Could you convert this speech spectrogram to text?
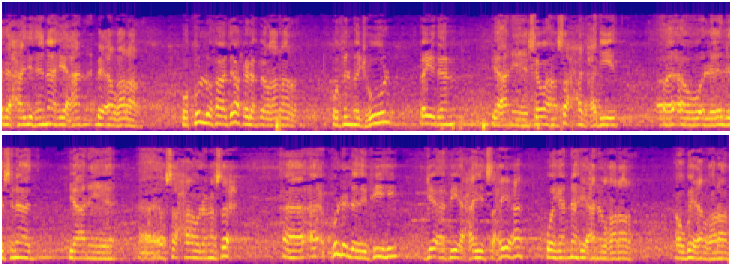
الأحاديث الناهية عن بيع الغرار وكلها داخلة في الغرار وفي المجهول فإذا يعني سواء صح الحديث أو الإسناد يعني صح أو لم يصح كل الذي فيه جاء في أحاديث صحيحة وهي النهي عن الغرار أو بيع الغرار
